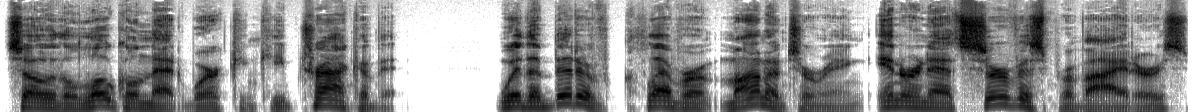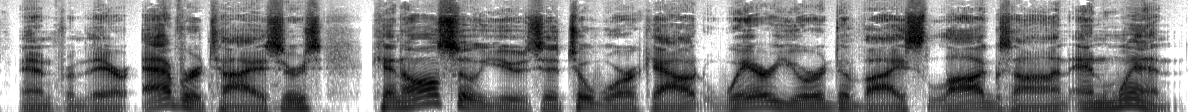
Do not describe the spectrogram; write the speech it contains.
so the local network can keep track of it. With a bit of clever monitoring, internet service providers, and from their advertisers, can also use it to work out where your device logs on and when.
